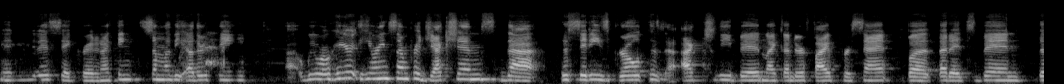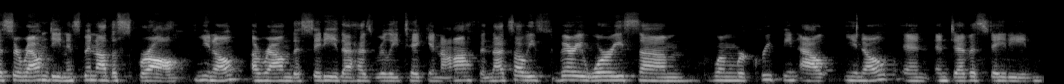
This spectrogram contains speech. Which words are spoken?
It, it is sacred. And I think some of the other thing, uh, we were hear, hearing some projections that the city's growth has actually been like under 5%, but that it's been the surrounding, it's been all the sprawl, you know, around the city that has really taken off. And that's always very worrisome when we're creeping out, you know, and, and devastating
